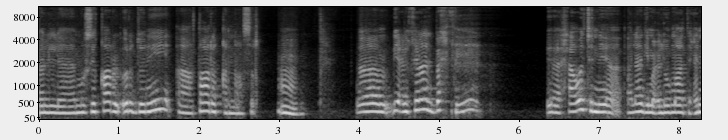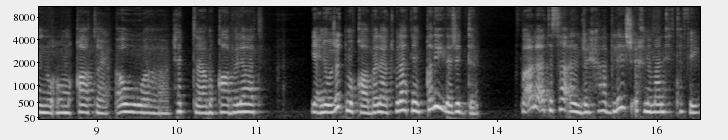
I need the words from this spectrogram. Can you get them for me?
الموسيقار الأردني آه، طارق الناصر. يعني خلال بحثي آه، حاولت إني ألاقي معلومات عنه أو مقاطع أو آه، حتى مقابلات. يعني وجدت مقابلات ولكن قليلة جدا. فأنا أتساءل رحاب ليش إحنا ما نحتفي؟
